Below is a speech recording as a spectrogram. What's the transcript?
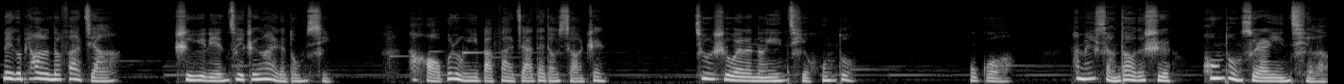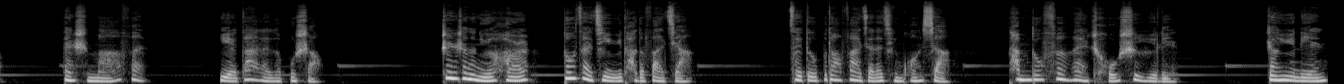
那个漂亮的发夹，是玉莲最珍爱的东西，她好不容易把发夹带到小镇，就是为了能引起轰动。不过，他没想到的是，轰动虽然引起了。但是麻烦，也带来了不少。镇上的女孩都在觊觎他的发夹，在得不到发夹的情况下，他们都分外仇视玉莲，让玉莲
